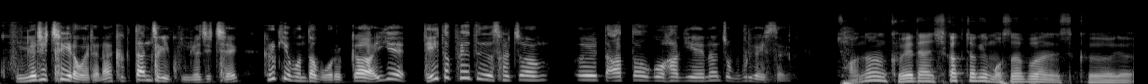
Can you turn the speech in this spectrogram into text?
궁여지책이라고 해야 되나? 극단적인 궁여지책. 그렇게 본다 모를까. 이게 데이터 패드 설정을 따왔다고 하기에는 좀 무리가 있어요. 저는 그에 대한 시각적인 모습은 그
